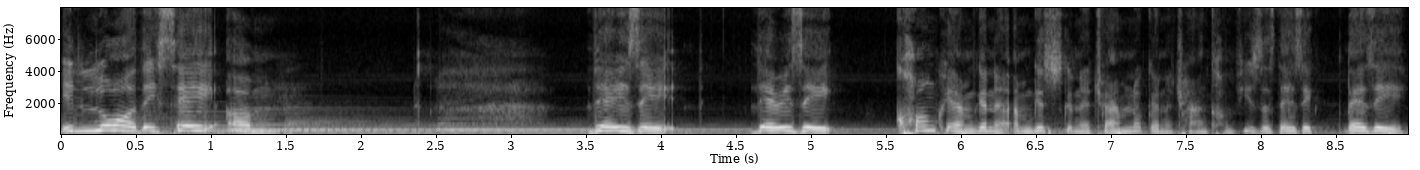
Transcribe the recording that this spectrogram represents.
In law, they say um, there is a there is a concrete. I'm gonna. I'm just gonna try. I'm not gonna try and confuse us. There's a there's a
